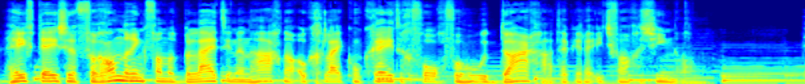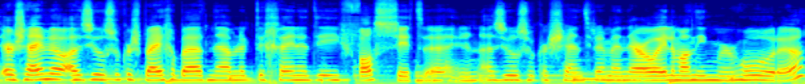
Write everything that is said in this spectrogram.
Heeft deze verandering van het beleid in Den Haag nou ook gelijk concrete gevolgen voor hoe het daar gaat? Heb je daar iets van gezien al? Er zijn wel asielzoekers bijgebaat, namelijk degenen die vastzitten in een asielzoekerscentrum en daar al helemaal niet meer horen.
